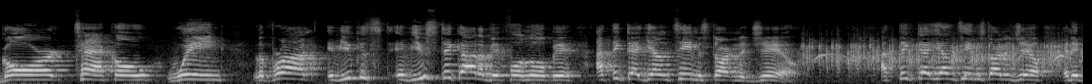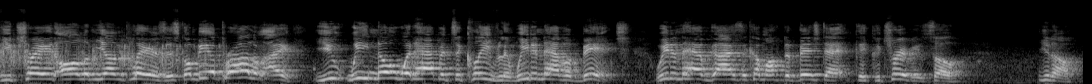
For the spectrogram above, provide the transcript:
guard, tackle, wing. LeBron, if you can, if you stick out of it for a little bit, I think that young team is starting to jail. I think that young team is starting to jail, and if you trade all them young players, it's gonna be a problem. I, you, we know what happened to Cleveland. We didn't have a bench. We didn't have guys to come off the bench that could contribute. So, you know,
